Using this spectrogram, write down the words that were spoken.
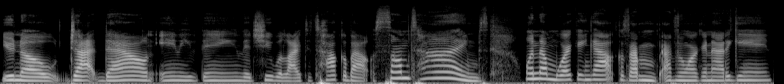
you know, jot down anything that you would like to talk about. Sometimes when I'm working out, because I'm I've been working out again,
